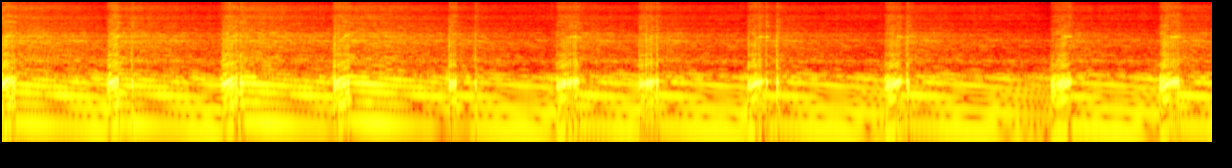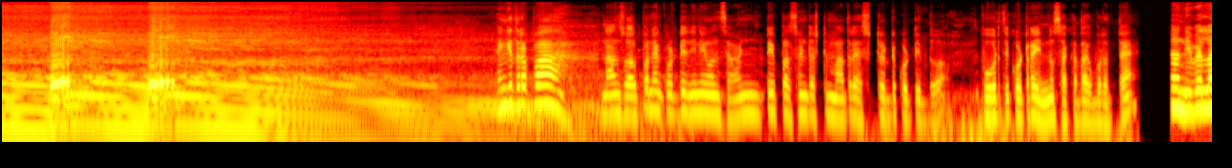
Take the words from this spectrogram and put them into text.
ಹೆಂಗಿದ್ರಪ್ಪ ನಾನು ಸ್ವಲ್ಪನೇ ಕೊಟ್ಟಿದ್ದೀನಿ, ಒಂದು ಸೆವೆಂಟಿ ಪರ್ಸೆಂಟ್ ಅಷ್ಟು ಮಾತ್ರ ಎಕ್ಸ್ಟ್ರಾ ಕೊಟ್ಟಿದ್ದು. ಪೂರ್ತಿ ಕೊಟ್ಟರೆ ಇನ್ನೂ ಸಖತ್ತಾಗಿ ಬರುತ್ತೆ. ನೀವೆಲ್ಲ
